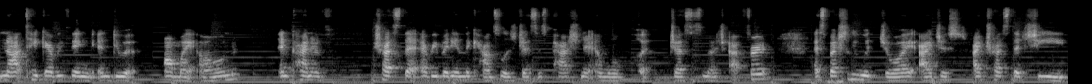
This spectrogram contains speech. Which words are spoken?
not take everything and do it on my own, and kind of trust that everybody in the council is just as passionate and will put just as much effort. Especially with Joy, I just I trust that she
